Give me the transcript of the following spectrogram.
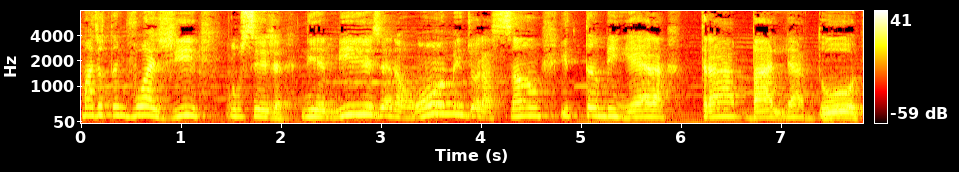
mas eu também vou agir. Ou seja, Neemias era homem de oração e também era trabalhador.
